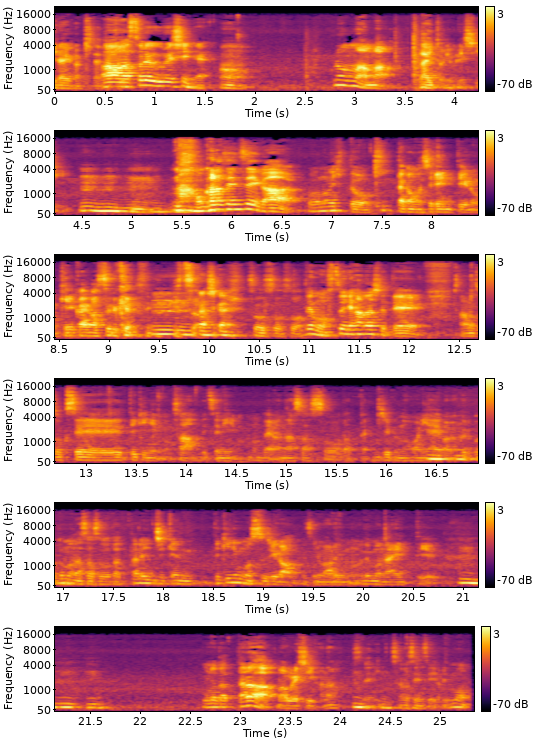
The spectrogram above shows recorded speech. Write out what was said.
依頼が来たり。ああそれ嬉しいね。うん。これもまあまあライトに嬉しい。うんうんうんうん。まあ他の先生がこの人を切ったかもしれんっていうのを警戒はするけどね、うん、うん、実は。確かに。そうそうそう。でも普通に話しててあの属性的にもさ別に問題はなさそうだったり自分の方に刃が来ることもなさそうだったり事件的にも筋が別に悪いものでもないっていううんうんものだったらまあ嬉しいかな。常にうん。その先生よりも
